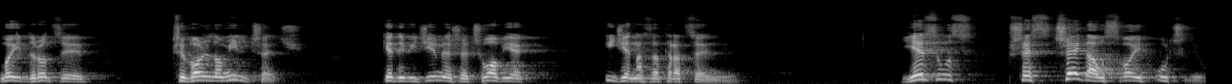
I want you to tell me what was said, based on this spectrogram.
Moi drodzy, czy wolno milczeć, kiedy widzimy, że człowiek idzie na zatracenie? Jezus przestrzegał swoich uczniów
